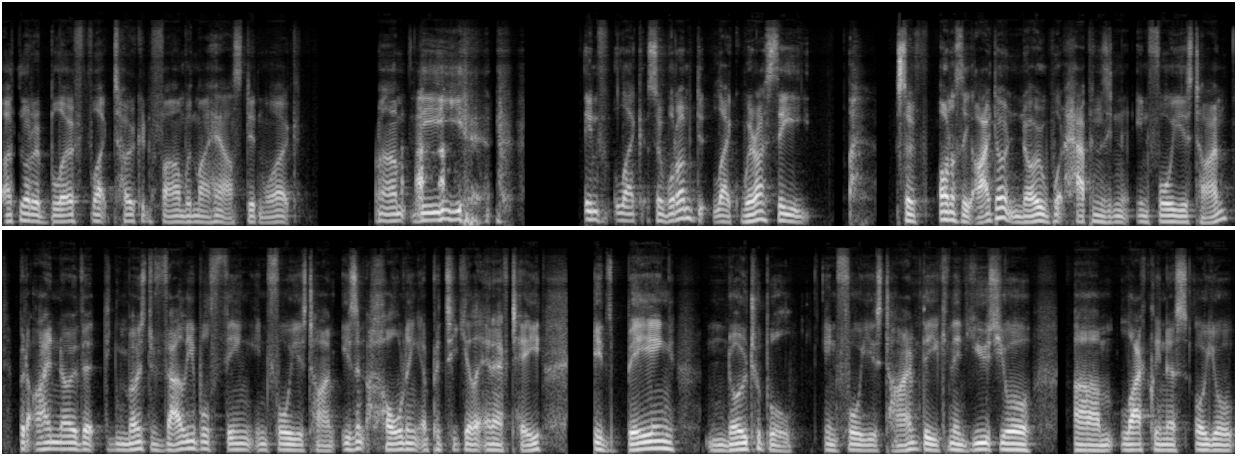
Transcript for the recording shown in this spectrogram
I thought I'd blow like token farm with my house. Didn't work. Um the in like so what I'm like where I see so honestly, I don't know what happens in in 4 years time, but I know that the most valuable thing in 4 years time isn't holding a particular NFT, it's being notable in 4 years time that you can then use your um, likeliness or your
